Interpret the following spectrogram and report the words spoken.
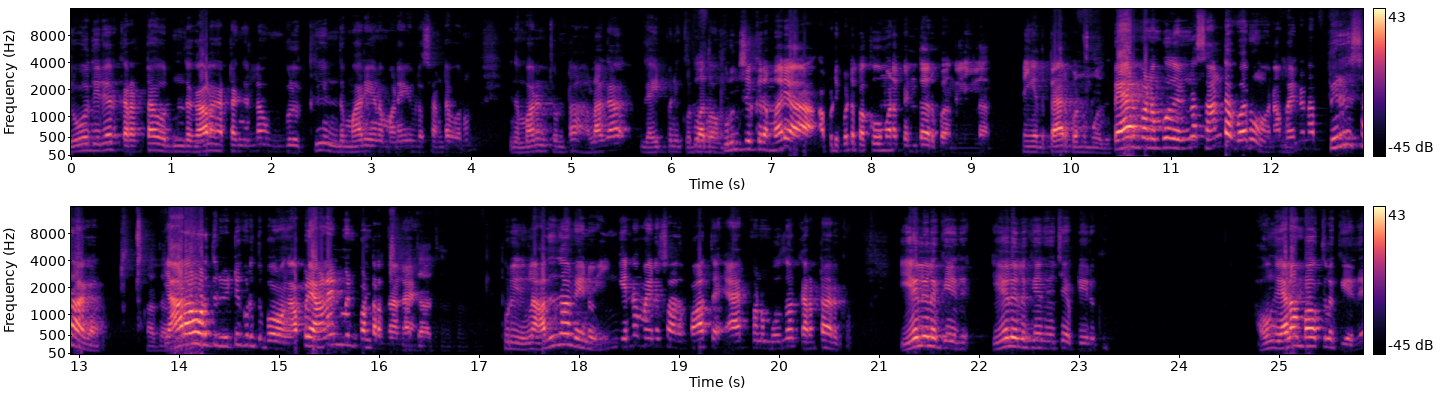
ஜோதிடர் கரெக்டா ஒரு இந்த காலகட்டங்கள்ல உங்களுக்கு இந்த மாதிரியான மனைவியோட சண்டை வரும். இந்த மாதிரின்னு சொல்லிட்டு அழகா கைட் பண்ணி கொடுத்து புரிஞ்சுக்கிற மாதிரி அப்படிப்பட்ட பக்குவமான பெண் தான் இருப்பாங்க இல்லைங்களா? நீங்க இந்த பேர் பண்ணும்போது. பேர் பண்ணும்போது என்ன சண்டை வரும். நம்ம என்னன்னா பெருசாக. யாரோ ஒருத்தர் விட்டு கொடுத்து போவாங்க. அப்படி அலைன்மெண்ட் பண்றது தானே. புரியுதுங்களா? அதுதான் வேணும். இங்க என்ன மைனஸோ அதை பார்த்து ஆட் பண்ணும்போது தான் கரெக்டா இருக்கும். ஏழுல கேது. ஏழுல கேது வச்சா எப்படி இருக்கும்? அவங்க ஏழாம் பாவத்துல கேது.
